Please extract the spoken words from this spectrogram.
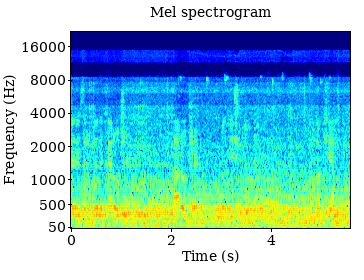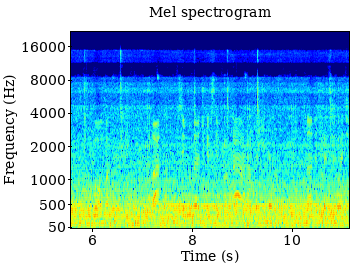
е, зробили хороше. Хороше по движку. Ну, в общем, бомба. Ладно, всім удачки, всім пока, а поїдемо далі працювати.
